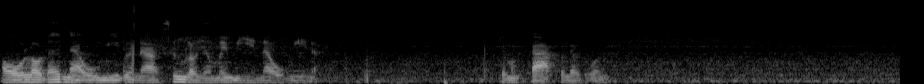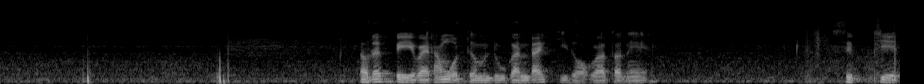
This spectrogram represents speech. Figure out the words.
เอาเราได้นาโอมีด้วยนะ ซึ่งเรายังไม่มีนาโอมีนะแต่มันกากไปแล้วทุกคนเราได้เปย์ไปทั้งหมดเดี๋ยวมาดูกันได้กี่ดอกแล้วตอนนี้สิบเจ็ด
